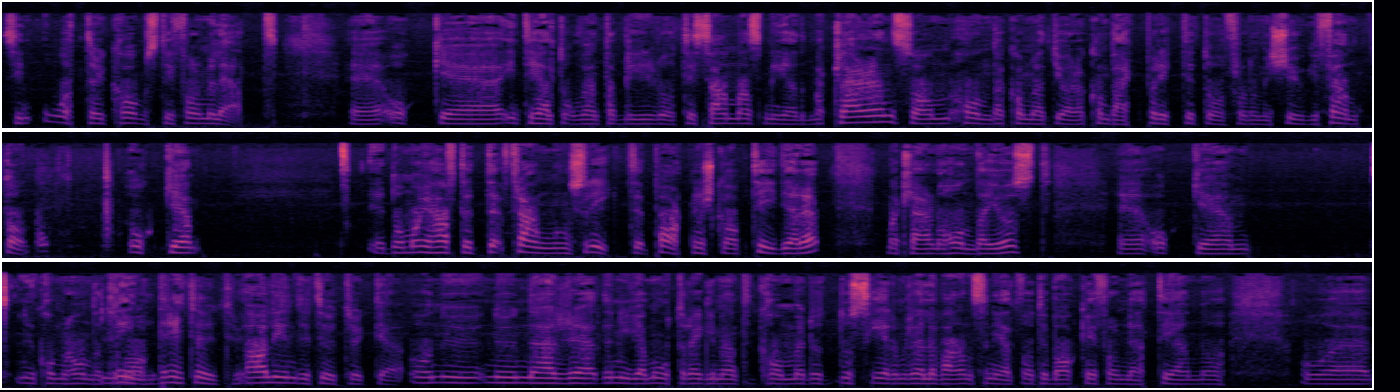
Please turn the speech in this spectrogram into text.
sin återkomst i Formel 1. Eh, och eh, inte helt oväntat blir det då tillsammans med McLaren som Honda kommer att göra comeback på riktigt då från och med 2015. Och eh, de har ju haft ett framgångsrikt partnerskap tidigare, McLaren och Honda just. Och nu kommer Honda tillbaka. Lindrigt uttryckt. Ja, lindrigt uttryckt. Ja. Och nu, nu när det nya motorreglementet kommer då, då ser de relevansen i att vara tillbaka i Formel 1 igen. Och, och eh,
